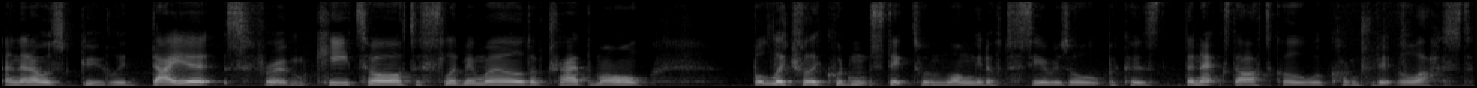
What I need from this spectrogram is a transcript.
And then I was Googling diets from keto to Slimming World. I've tried them all, but literally couldn't stick to them long enough to see a result because the next article will contradict the last.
